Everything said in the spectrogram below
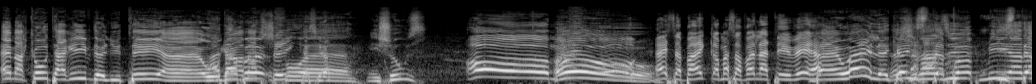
Hey Marco, t'arrives de lutter euh, au Attends grand peu, marché. faut, euh, mes shoes. Oh, Oh! God! Hey, ça paraît qu'il commence à faire de la TV, hein? Ben ouais, le gars, je il step up, il step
